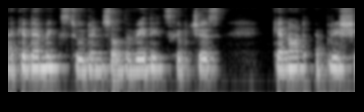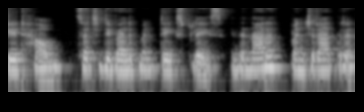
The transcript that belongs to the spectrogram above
academic students of the Vedic scriptures cannot appreciate how such a development takes place. In the Narad Pancharatra,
